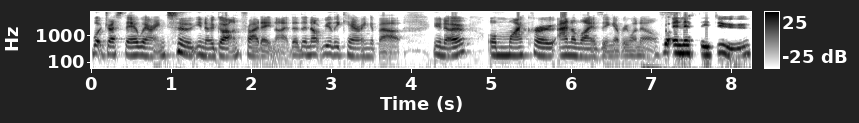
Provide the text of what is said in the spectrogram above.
what dress they're wearing to, you know, go out on Friday night. That they're not really caring about, you know, or micro analyzing everyone else. Well, and if they do,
